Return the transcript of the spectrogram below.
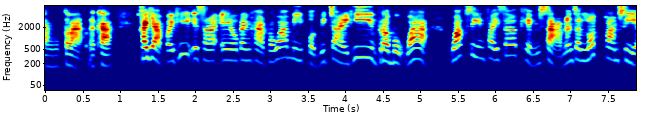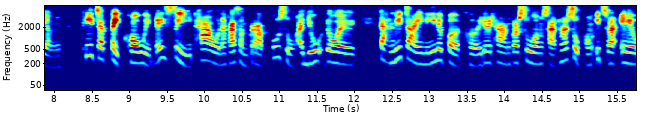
ดังกล่าวนะคะ ขยับไปที่อิสราเอลกันค่ะ เพราะว่ามีผลวิจัยที่ระบุว่าวัคซีนไฟเซอร์เข็ม 3 นั้นจะลดความเสี่ยงที่จะติดโควิดได้ 4 เท่านะคะสำหรับผู้สูงอายุโดยการวิจัยนี้เนี่ยเปิดเผยโดยทางกระทรวงสาธารณสุขของอิสราเอล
